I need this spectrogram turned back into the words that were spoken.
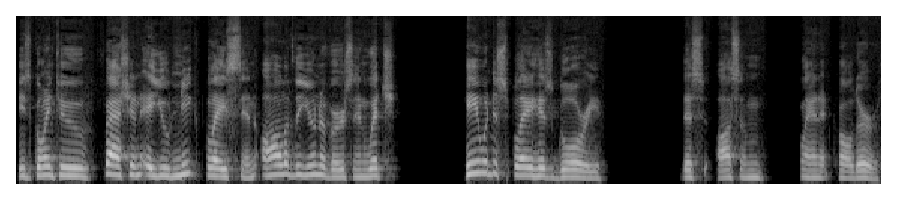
He's going to fashion a unique place in all of the universe in which he would display his glory, this awesome planet called Earth.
